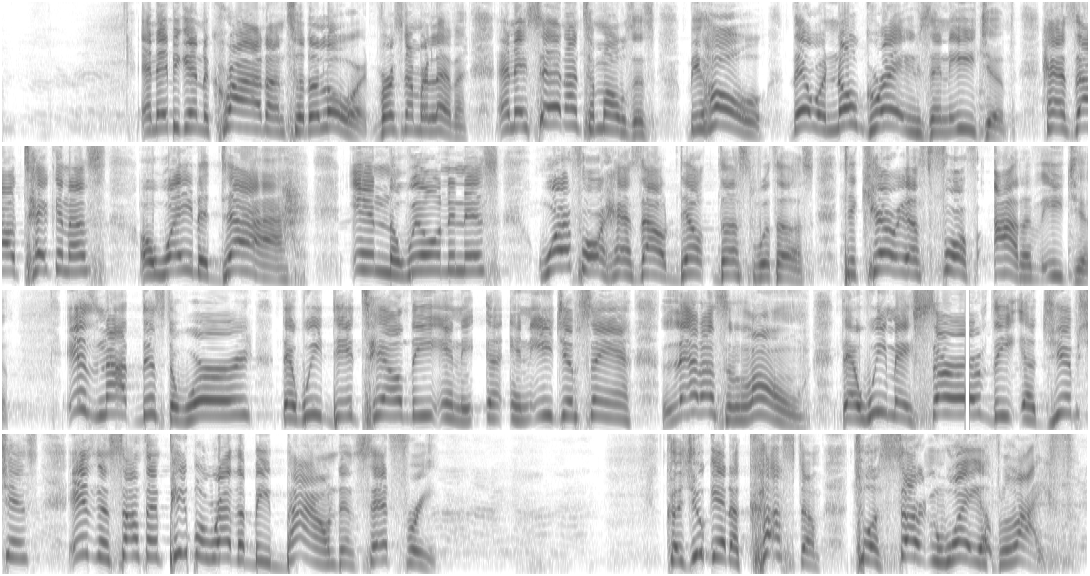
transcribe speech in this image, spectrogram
and they began to cry out unto the Lord. Verse number 11. And they said unto Moses, Behold, there were no graves in Egypt. Hast thou taken us away to die in the wilderness? Wherefore hast thou dealt thus with us, to carry us forth out of Egypt? Is not this the word that we did tell thee in, in Egypt, saying, Let us alone, that we may serve the Egyptians? Isn't it something people rather be bound than set free? Because you get accustomed to a certain way of life.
